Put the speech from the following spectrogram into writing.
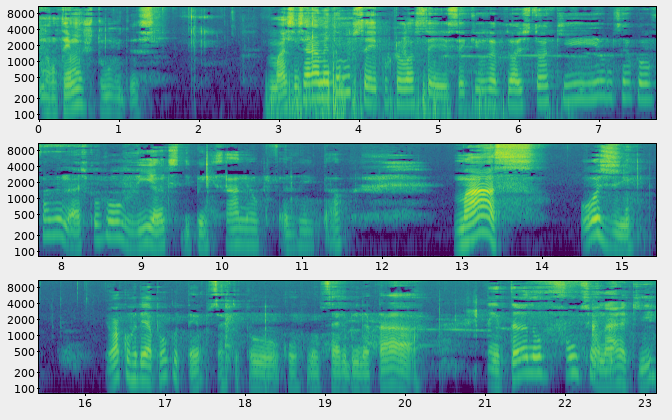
Não temos dúvidas. Mas sinceramente eu não sei porque eu lancei. Sei que os episódios estão aqui e eu não sei o que eu vou fazer não. Acho que eu vou ouvir antes de pensar né, o que fazer e tal. Mas hoje eu acordei há pouco tempo, certo? Eu tô com meu cérebro ainda tá tentando funcionar aqui.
